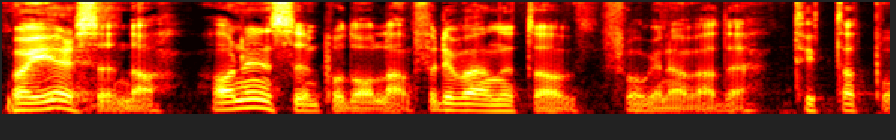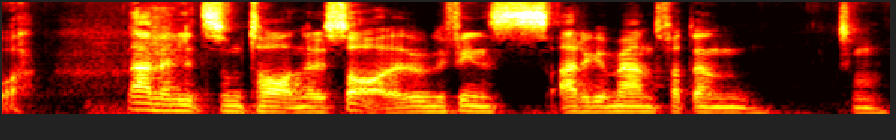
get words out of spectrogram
Vad är er syn då? Har ni en syn på dollarn? För det var en av frågorna vi hade tittat på. Nej, men lite som Taner sa, det finns argument för att den... Liksom,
